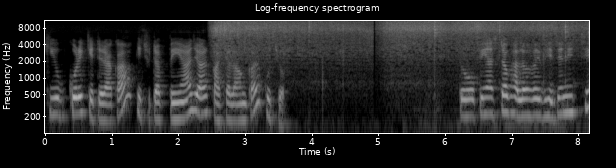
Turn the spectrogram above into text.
কিউব করে কেটে রাখা কিছুটা পেঁয়াজ আর কাঁচা লঙ্কার কুচো। তো পেঁয়াজটা ভালোভাবে ভেজে নিচ্ছি।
